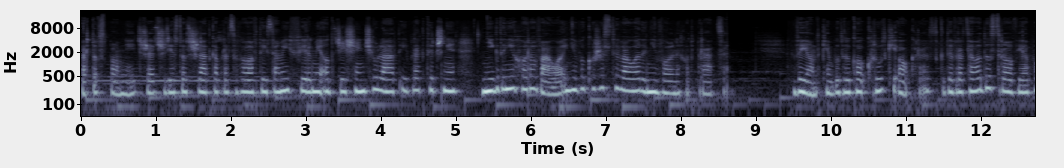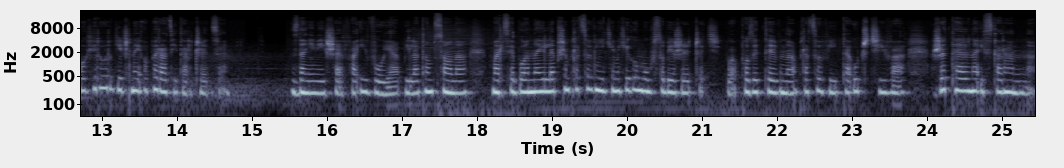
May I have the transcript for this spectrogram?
Warto wspomnieć, że 33-latka pracowała w tej samej firmie od 10 lat i praktycznie nigdy nie chorowała i nie wykorzystywała dni wolnych od pracy. Wyjątkiem był tylko krótki okres, gdy wracała do zdrowia po chirurgicznej operacji tarczycy. Zdaniem jej szefa i wuja, Billa Thompsona, Marcia była najlepszym pracownikiem, jakiego mógł sobie życzyć. Była pozytywna, pracowita, uczciwa, rzetelna i staranna.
